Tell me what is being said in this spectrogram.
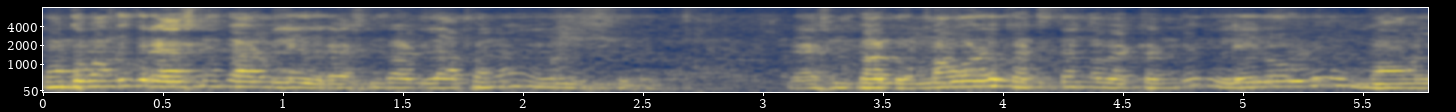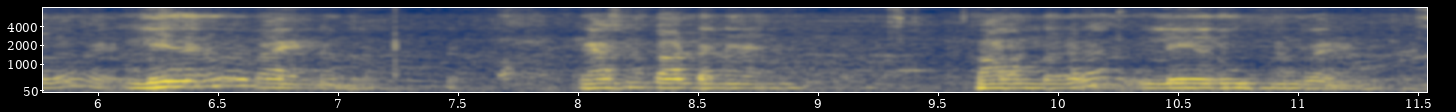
కొంతమందికి రేషన్ కార్డు లేదు. రేషన్ కార్డు లేకపోయినా ఏం ఇష్యూ లేదు. రేషన్ కార్డు ఉన్నవాళ్ళు ఖచ్చితంగా పెట్టండి. లేనివాళ్ళు మామూలుగా లేదని రాయండి అందులో. రేషన్ కార్డు అనే కాలం దగ్గర లేదు అని రాయండి.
